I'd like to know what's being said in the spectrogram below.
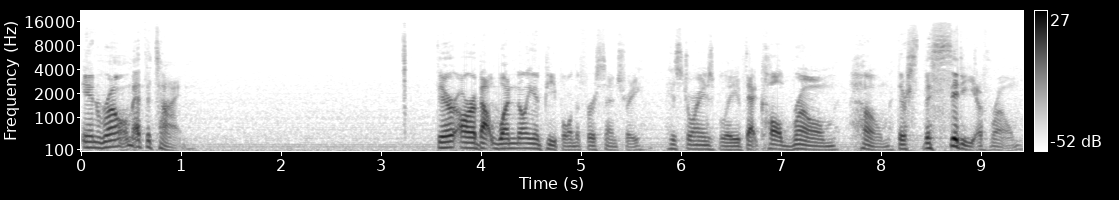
In Rome at the time, there are about 1 million people in the first century, historians believe, that called Rome home. There's the city of Rome.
